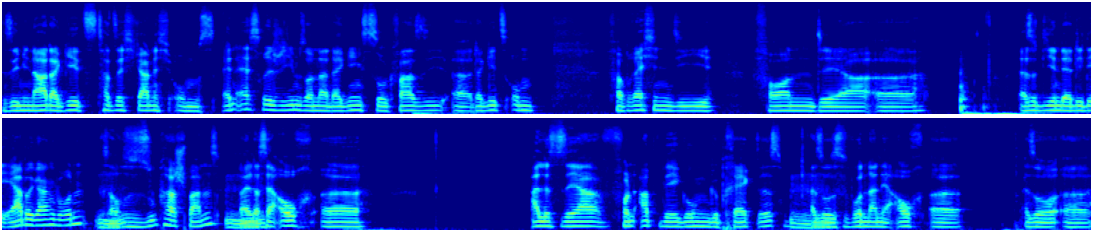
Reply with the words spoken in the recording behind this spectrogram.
Seminar, da geht es tatsächlich gar nicht ums NS-Regime, sondern da ging es so quasi, äh, da geht es um Verbrechen, die von der, äh, also die in der DDR begangen wurden. Ist Mhm. auch super spannend, weil Mhm. das ja auch äh, alles sehr von Abwägungen geprägt ist. Mhm. Also es wurden dann ja auch, äh, also äh,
